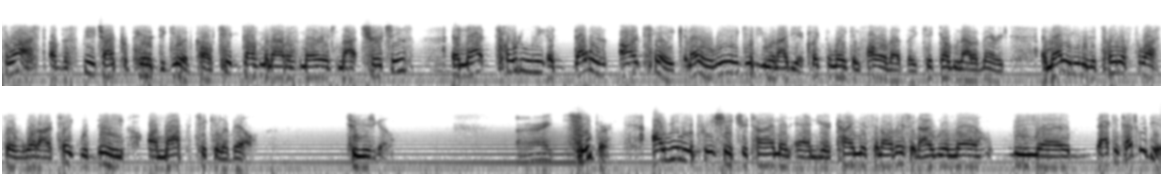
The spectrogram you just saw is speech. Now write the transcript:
thrust of the speech I prepared to give, called "Kick Government Out of Marriage, Not Churches." And that totally, uh, that was our take, and that will really give you an idea. Click the link and follow that, the Kick Government Out of Marriage, and that will give you the total thrust of what our take would be on that particular bill two years ago. All right. Super. I really appreciate your time and, and your kindness and all this, and I will uh, be uh, back in touch with you.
